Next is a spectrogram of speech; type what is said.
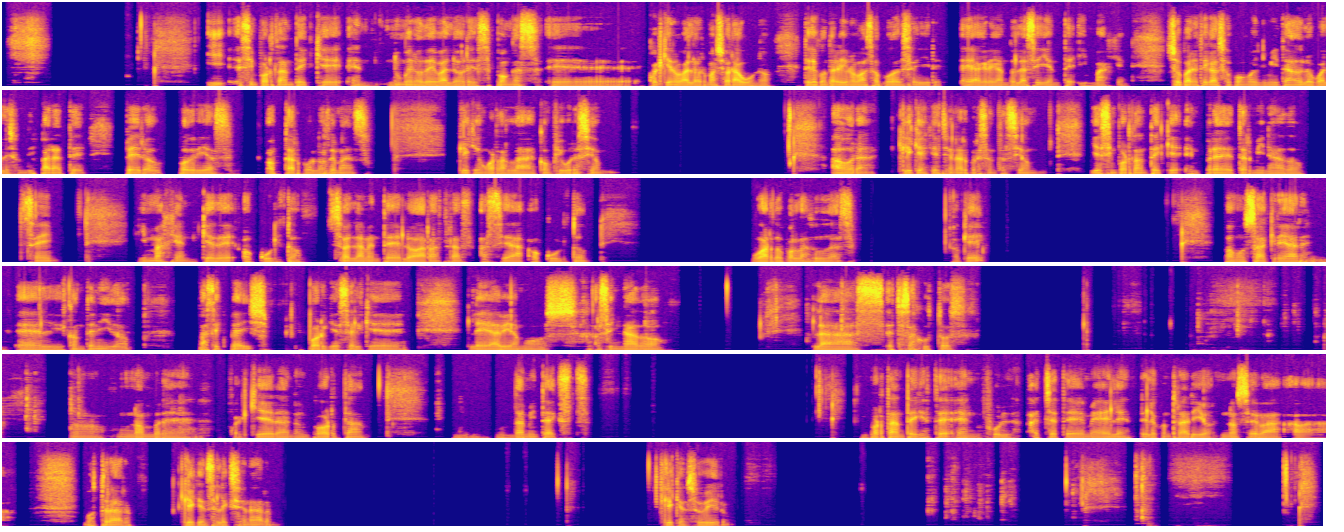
Y es importante que en número de valores pongas eh, cualquier valor mayor a 1. De lo contrario no vas a poder seguir eh, agregando la siguiente imagen. Yo para este caso pongo ilimitado, lo cual es un disparate, pero podrías optar por los demás. Clic en guardar la configuración. Ahora clic en gestionar presentación y es importante que en predeterminado ¿sí? imagen quede oculto. Solamente lo arrastras hacia oculto. Guardo por las dudas. Ok. Vamos a crear el contenido basic page porque es el que le habíamos asignado estos ajustes un nombre cualquiera, no importa. Un dummy text. Importante que esté en full HTML, de lo contrario no se va a mostrar. Clic en seleccionar. Clic en subir.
